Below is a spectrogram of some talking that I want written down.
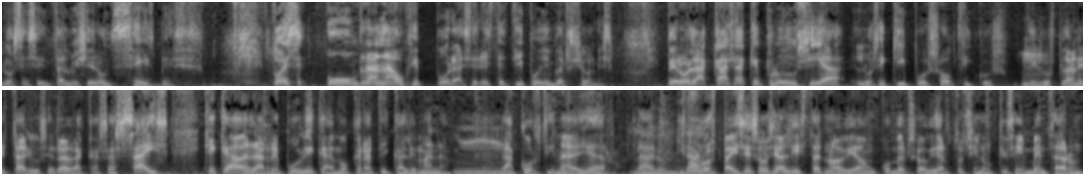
los 60 lo hicieron seis veces. Entonces hubo un gran auge por hacer este tipo de inversiones. Pero la casa que producía los equipos ópticos de los planetarios era la casa Zeiss, que quedaba en la República Democrática Alemana, la cortina de hierro. Claro. Y Claro. con los países socialistas no había un comercio abierto, sino que se inventaron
